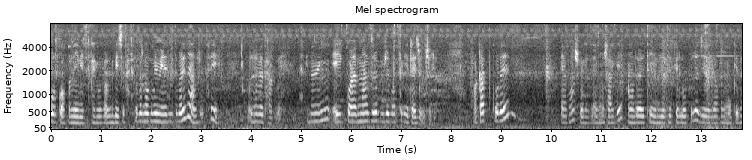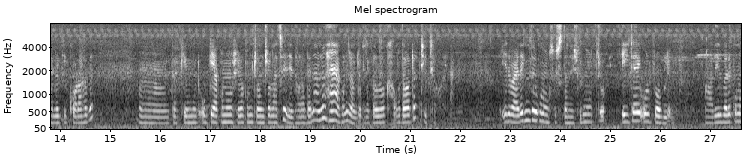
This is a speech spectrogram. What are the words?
ওর কপাল নিয়ে বেঁচে থাকবে। কারণ বেঁচে থাকতে তো কাউকে আমি মেরে দিতে পারি না, ওষুধ খাইয়ে ওইভাবে থাকবে। ইদানিং এই কয়েক মাস ধরে পুজোর পর থেকে এটাই চলছিল। হঠাৎ করে এক মাস হয়ে গেছে, এক মাস আগে আমাদের বাড়িতে এনজিও থেকে লোক এলো যে এরকম ওকে তাহলে কী করা হবে? তা কেমন ও কি এখনও সেরকম চঞ্চল আছে যে ধরা দেয় না? আমি হ্যাঁ এখনও চঞ্চল আছে, কারণ ওর খাওয়া দাওয়াটা ঠিকঠাক হয়। এর বাইরে কিন্তু ওর কোনো অসুস্থতা নেই, শুধুমাত্র এইটাই ওর প্রবলেম আর এর বাইরে কোনো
